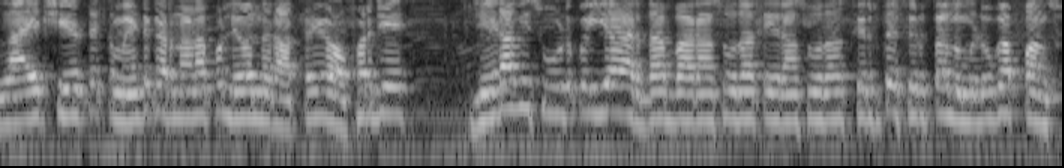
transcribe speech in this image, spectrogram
ਲਾਈਕ ਸ਼ੇਅਰ ਤੇ ਕਮੈਂਟ ਕਰਨਾ ਨਾ ਭੁੱਲਿਓ ਨਰਾਤੇ ਆਫਰ ਜੇ। ਜਿਹੜਾ ਵੀ ਸੂਟ ਕੋਈ 1000 ਦਾ 1200 ਦਾ 1300 ਦਾ, ਸਿਰਫ ਤੇ ਸਿਰਫ ਤੁਹਾਨੂੰ ਮਿਲੂਗਾ 500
